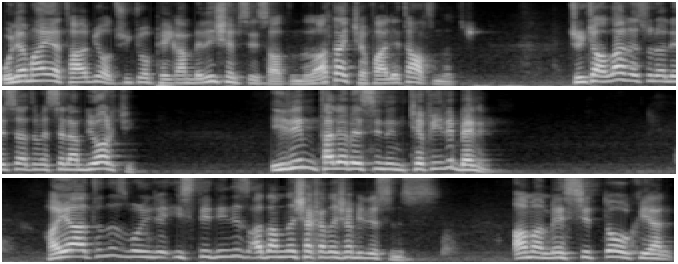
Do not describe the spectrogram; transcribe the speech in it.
Ulemaya tabi ol çünkü o peygamberin şemsiyesi altındadır. Hatta kefaleti altındadır. Çünkü Allah Resulü Aleyhisselatü Vesselam diyor ki ilim talebesinin kefili benim. Hayatınız boyunca istediğiniz adamla şakalaşabilirsiniz. Ama mescitte okuyan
